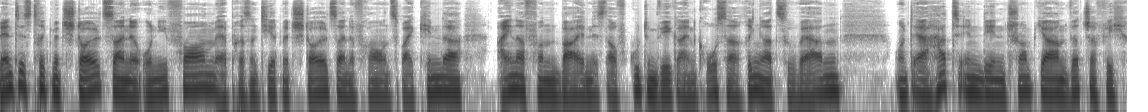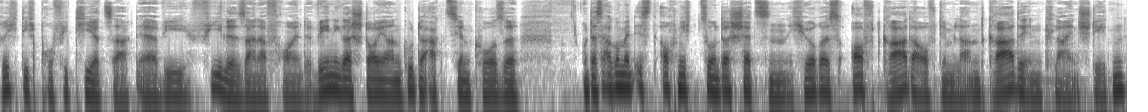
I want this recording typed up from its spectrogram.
Lentis trägt mit Stolz seine Uniform, er präsentiert mit Stolz seine Frau und zwei Kinder. Einer von beiden ist auf gutem Weg, ein großer Ringer zu werden. Und er hat in den Trump-Jahren wirtschaftlich richtig profitiert, sagt er, wie viele seiner Freunde. Weniger Steuern, gute Aktienkurse. Und das Argument ist auch nicht zu unterschätzen. Ich höre es oft, gerade auf dem Land, gerade in Kleinstädten,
